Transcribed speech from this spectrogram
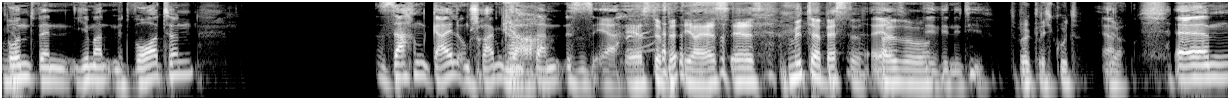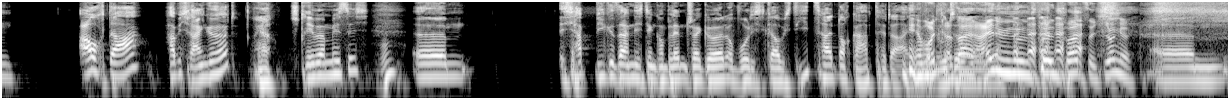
Ja. Und wenn jemand mit Worten Sachen geil umschreiben kann, Ja. dann ist es er. Er ist, der ja, er ist, er ist mit der Beste. Ja, also definitiv. wirklich gut. Ja. Ja. Ähm, auch da habe ich reingehört, ja. strebermäßig. Mhm. Ähm, ich habe, wie gesagt, nicht den kompletten Track gehört, obwohl ich, glaube ich, die Zeit noch gehabt hätte. eine Ich wollte gerade sagen, eine Minute 45, Junge. Ähm,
